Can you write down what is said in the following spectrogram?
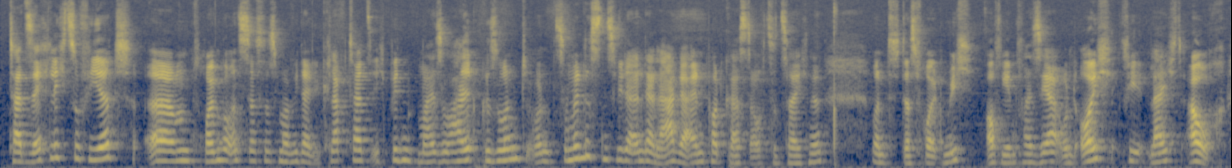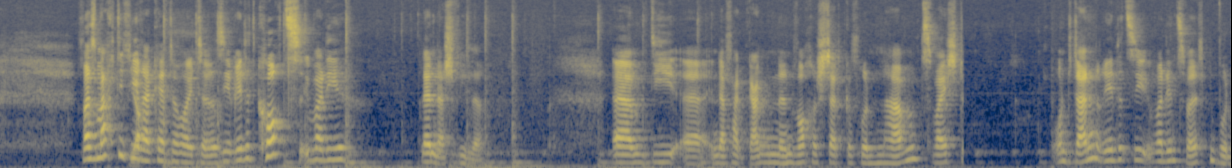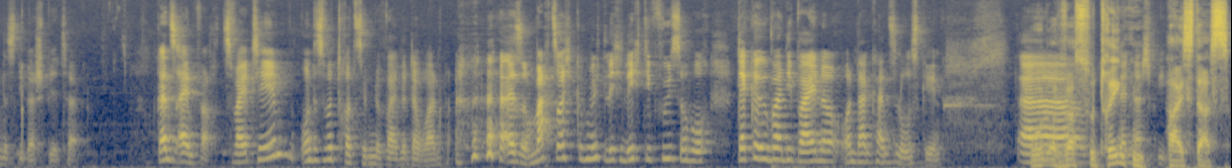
Tatsächlich zu viert. Ähm, freuen wir uns, dass das mal wieder geklappt hat. Ich bin mal so halb gesund und zumindest wieder in der Lage, einen Podcast aufzuzeichnen. Und das freut mich auf jeden Fall sehr und euch vielleicht auch. Was macht die Viererkette ja. heute? Sie redet kurz über die Länderspiele, ähm, die äh, in der vergangenen Woche stattgefunden haben. Zwei Stück. Und dann redet sie über den zwölften Bundesligaspieltag. Ganz einfach. Zwei Themen und es wird trotzdem eine Weile dauern. also macht's euch gemütlich, legt die Füße hoch, Decke über die Beine und dann kann es losgehen. Äh, und, was zu trinken heißt das.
